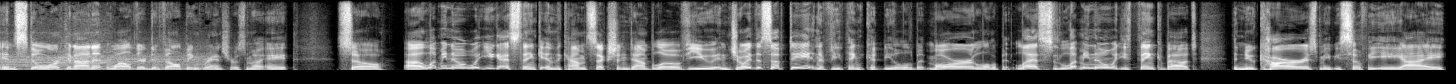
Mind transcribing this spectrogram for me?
and still working on it while they're developing Gran Turismo 8. So uh, let me know what you guys think in the comment section down below. If you enjoyed this update and if you think it could be a little bit more, a little bit less, let me know what you think about the new cars, maybe Sophy AI,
